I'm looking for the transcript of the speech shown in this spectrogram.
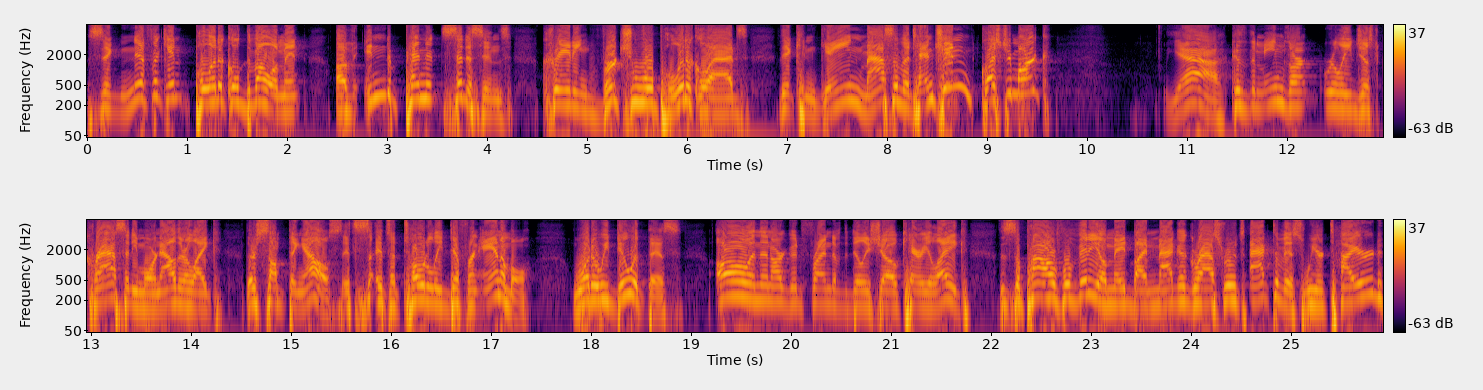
Significant political development of independent citizens creating virtual political ads that can gain massive attention? Question mark. Yeah, because the memes aren't really just crass anymore. Now they're like there's something else. It's it's a totally different animal. What do we do with this? Oh, and then our good friend of the Dilley Show, Kari Lake. This is a powerful video made by MAGA grassroots activists. We are tired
